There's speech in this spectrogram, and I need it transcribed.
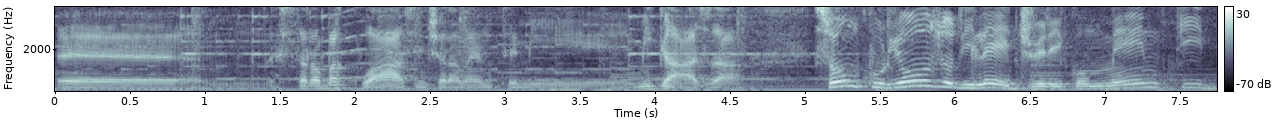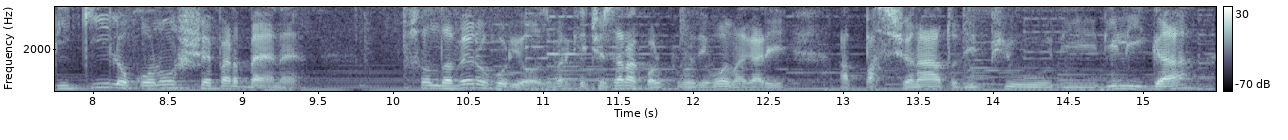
Eh, roba qua sinceramente mi, mi gasa. Sono curioso di leggere i commenti di chi lo conosce per bene. Sono davvero curioso perché ci sarà qualcuno di voi magari appassionato di più di, di Liga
